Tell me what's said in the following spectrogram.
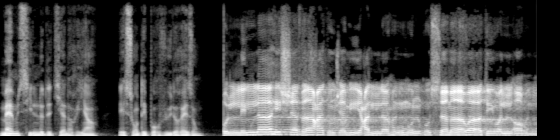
même s'ils ne détiennent rien et sont dépourvus de raison قل لله الشفاعة جميعا له ملك السماوات والأرض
